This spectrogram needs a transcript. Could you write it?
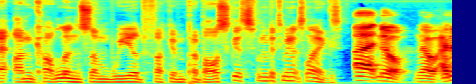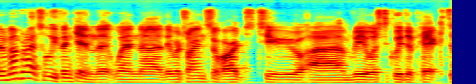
it uncurling some weird fucking proboscis from between its legs. Uh, no, no. I remember actually thinking that when uh, they were trying so hard to um, realistically depict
